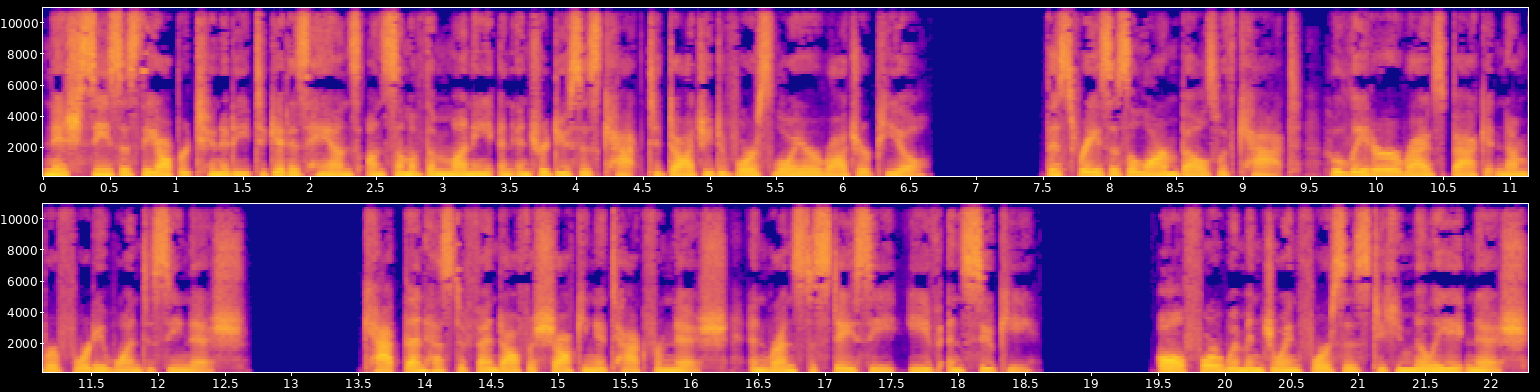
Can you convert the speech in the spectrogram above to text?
Nish seizes the opportunity to get his hands on some of the money and introduces Kat to dodgy divorce lawyer Roger Peel. This raises alarm bells with Kat, who later arrives back at number 41 to see Nish. Kat then has to fend off a shocking attack from Nish and runs to Stacey, Eve and Suki. All four women join forces to humiliate Nish,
